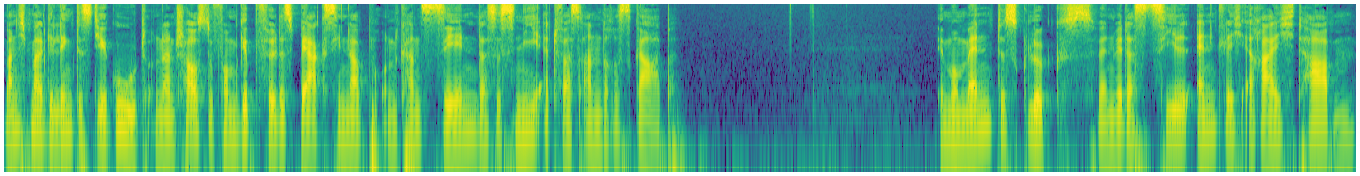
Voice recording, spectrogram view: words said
manchmal gelingt es dir gut und dann schaust du vom Gipfel des Bergs hinab und kannst sehen, dass es nie etwas anderes gab. Im Moment des Glücks, wenn wir das Ziel endlich erreicht haben,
